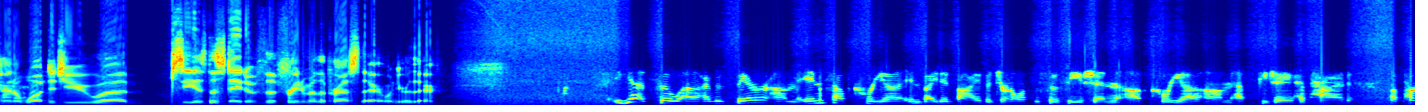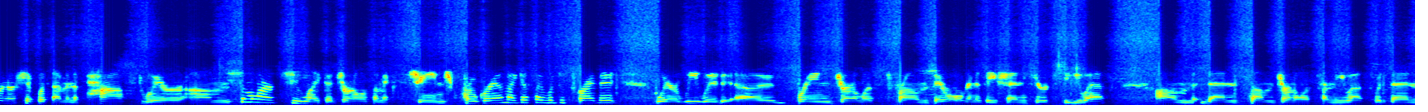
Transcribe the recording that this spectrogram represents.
kind of what did you uh, see as the state of the freedom of the press there when you were there? Yes. So uh, I was there um, in South Korea, invited by the Journalists Association of Korea. Um, SPJ has had a partnership with them in the past, where um, similar to like a journalism exchange program, I guess I would describe it, where we would uh, bring journalists from their organization here to the U.S. Um, then some journalists from the U.S. would then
